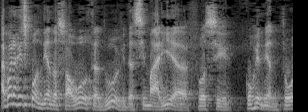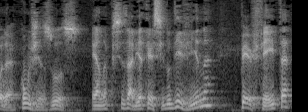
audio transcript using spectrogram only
Agora, respondendo a sua outra dúvida, se Maria fosse corredentora com Jesus, ela precisaria ter sido divina, perfeita,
